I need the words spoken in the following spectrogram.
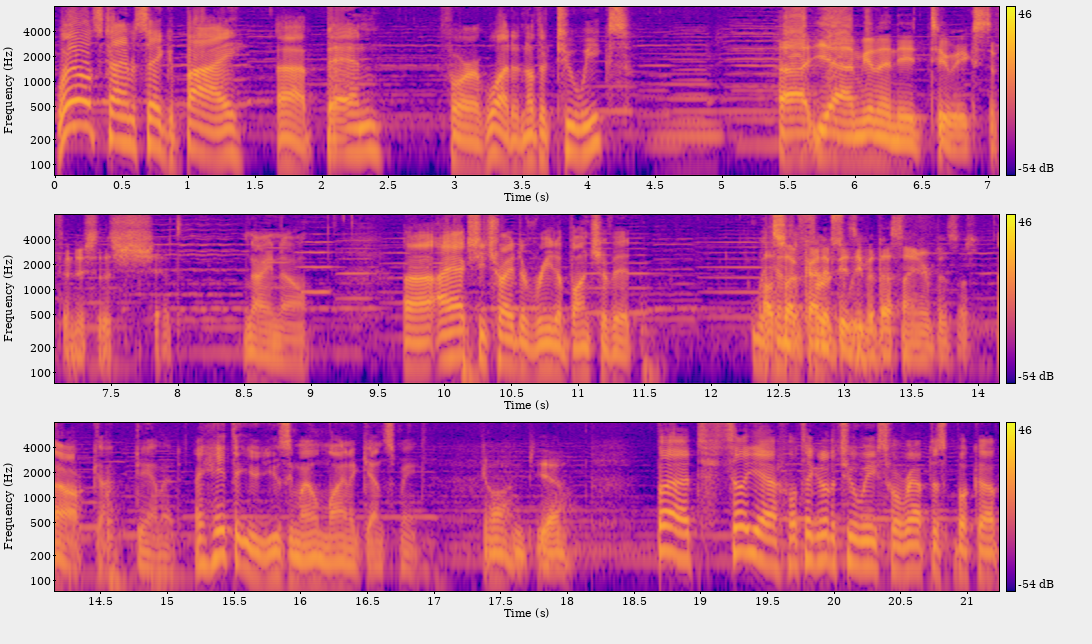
well, it's time to say goodbye, uh, Ben, for what another two weeks. Uh, yeah, I'm gonna need two weeks to finish this shit. I know. Uh, I actually tried to read a bunch of it. Also, I'm kind of busy, week. but that's not your business. Oh god damn it! I hate that you're using my own line against me. Go on. Yeah. But so yeah, we'll take another two weeks. We'll wrap this book up,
